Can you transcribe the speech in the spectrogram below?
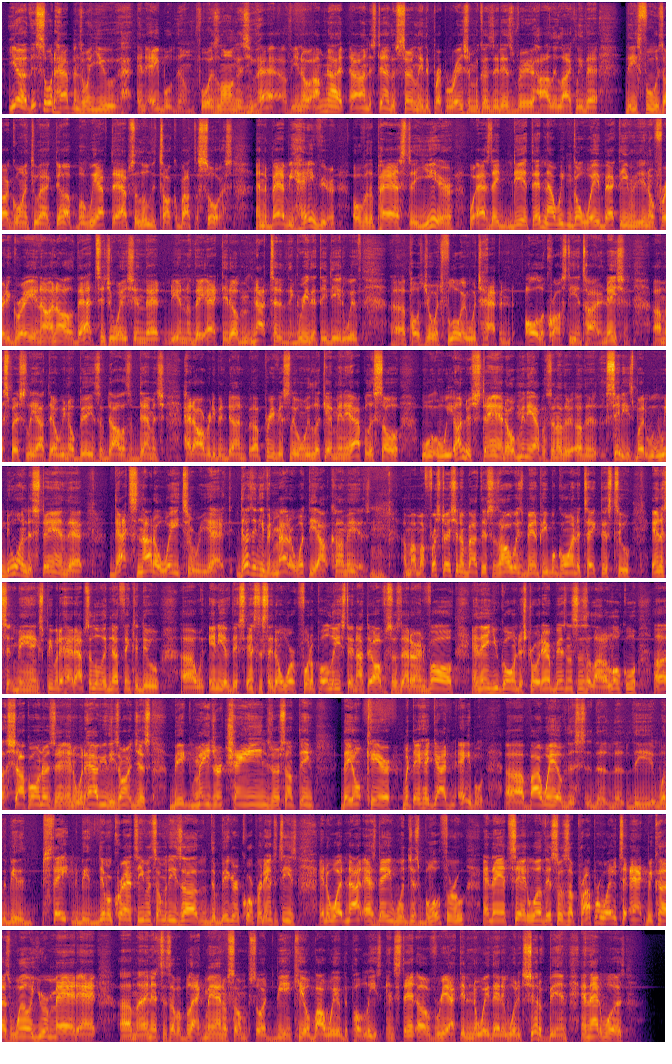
Yeah, this is what happens when you enable them for as long as you mm-hmm. have. You know, I'm not, I understand there's certainly the preparation because it is very highly likely that these foods are going to act up, but we have to absolutely talk about the source and the bad behavior over the past year. Well, as they did that, now we can go way back to even you know Freddie Gray and, and all of that situation that you know they acted up, not to the degree that they did with uh, post George Floyd, which happened all across the entire nation, um, especially out there. We know billions of dollars of damage had already been done uh, previously. When we look at Minneapolis, so w- we understand, or Minneapolis and other other cities, but we do understand that that's not a way to react. It doesn't even matter what the outcome is. Mm-hmm. Um, my frustration about this has always been people going to take this to innocent beings, people that had absolutely nothing to do uh, with any of this instance. They don't work for the police, they're not the officers that are involved, and then you go and destroy their businesses. A lot of local uh, shop owners and, and what have you. These aren't just big major chains or something. They don't care, but they had gotten able uh, by way of this, the, the, the, whether it be the state, to be the Democrats, even some of these, uh, the bigger corporate entities and whatnot, as they would just blow through. And they had said, well, this was a proper way to act because, well, you're mad at um, an instance of a black man of some sort being killed by way of the police, instead of reacting in the way that it would, it should have been. And that was,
